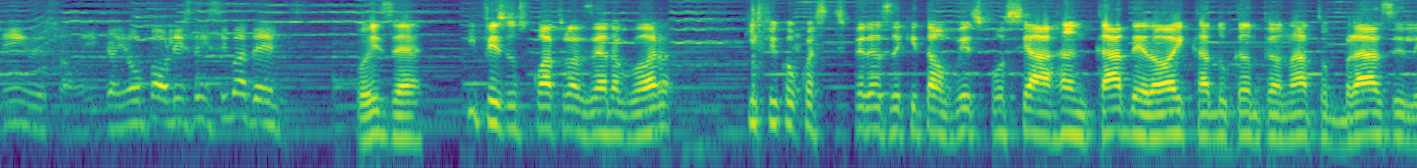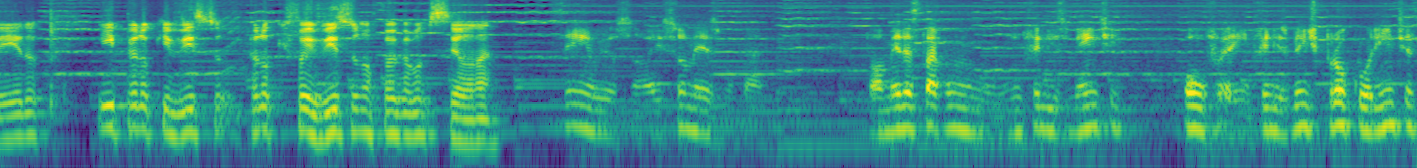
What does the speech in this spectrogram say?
Sim, Wilson. E ganhou o Paulista em cima dele. Pois é. E fez uns 4 a 0 agora, que ficou com essa esperança que talvez fosse a arrancada heróica do Campeonato Brasileiro. E pelo que visto, pelo que foi visto, não foi o que aconteceu, né? Sim, Wilson, é isso mesmo, cara. O Palmeiras está com, infelizmente, ou é, infelizmente pro Corinthians,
